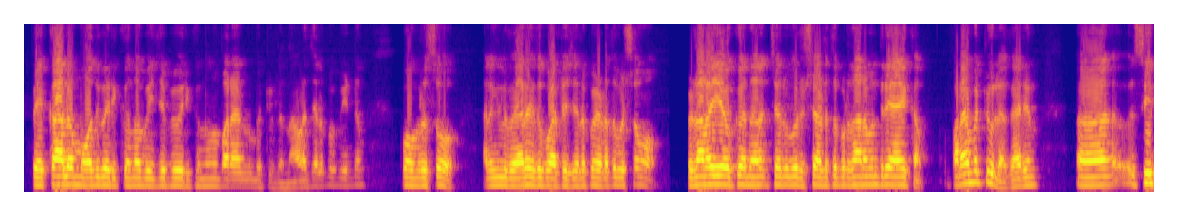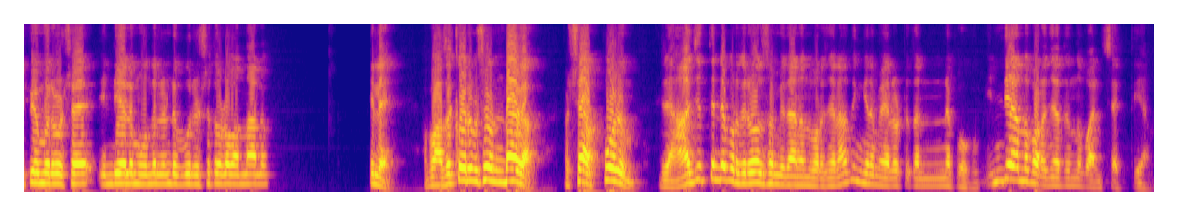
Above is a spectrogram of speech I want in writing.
ഇപ്പൊ എക്കാലം മോദി ഭരിക്കുന്നോ ബി ജെ പി ഭരിക്കുന്നോ എന്ന് പറയാനൊന്നും പറ്റില്ല നാളെ ചിലപ്പോൾ വീണ്ടും കോൺഗ്രസോ അല്ലെങ്കിൽ വേറെ ഏത് പാർട്ടിയോ ചിലപ്പോൾ ഇടതുപക്ഷമോ പിണറായിയോ ഒക്കെ ചെറുപുരുഷ അടുത്ത് പ്രധാനമന്ത്രി ആയേക്കാം. പറയാൻ പറ്റൂല. കാര്യം സി പി എം ഒരുപക്ഷെ ഇന്ത്യയിൽ മൂന്നിൽ രണ്ട് ഭൂരിപക്ഷത്തോടെ വന്നാലും. ഇല്ലേ? അപ്പൊ അതൊക്കെ ഒരുപക്ഷെ ഉണ്ടാകാം. പക്ഷെ അപ്പോഴും രാജ്യത്തിന്റെ പ്രതിരോധ സംവിധാനം എന്ന് പറഞ്ഞാൽ അതിങ്ങനെ മേലോട്ട് തന്നെ പോകും. ഇന്ത്യ എന്ന് പറഞ്ഞാൽ അതിന്ന് വൻ ശക്തിയാണ്.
